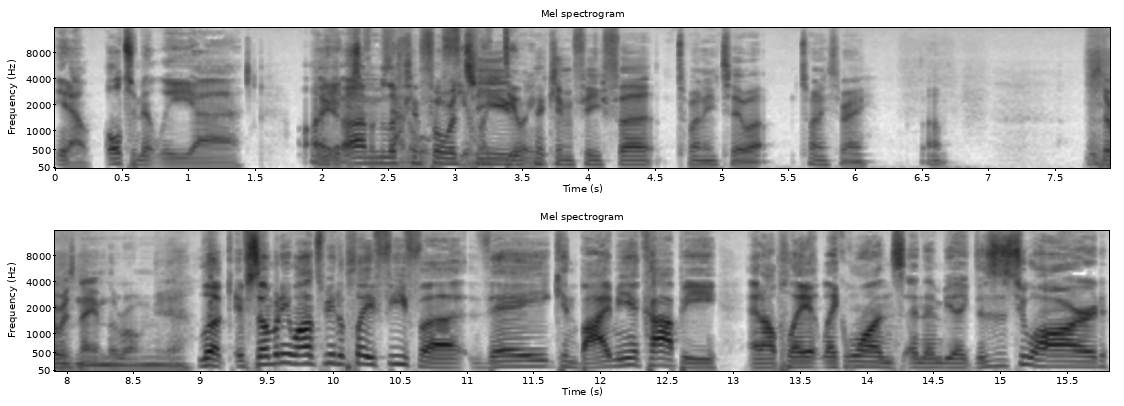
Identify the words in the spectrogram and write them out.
you know, ultimately, uh, I I, think it just I'm comes to looking forward to like you doing. picking FIFA 22 up, 23. It's always named the wrong yeah. Look, if somebody wants me to play FIFA, they can buy me a copy and I'll play it like once and then be like, this is too hard.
